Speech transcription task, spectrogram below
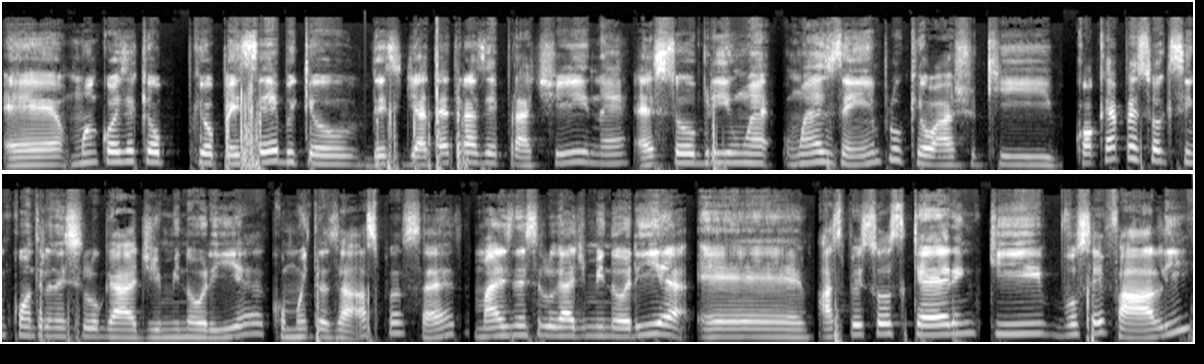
é uma coisa que eu, que eu percebo e que eu decidi até trazer para ti, né? É sobre um, um exemplo que eu acho que qualquer pessoa que se encontra nesse lugar de minoria, com muitas aspas, certo? Mas nesse lugar de minoria, é, as pessoas querem que você fale,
